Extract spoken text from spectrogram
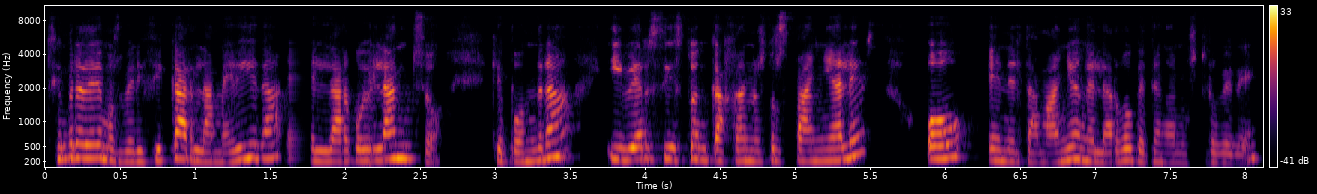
siempre debemos verificar la medida, el largo y el ancho que pondrá y ver si esto encaja en nuestros pañales o en el tamaño, en el largo que tenga nuestro bebé.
